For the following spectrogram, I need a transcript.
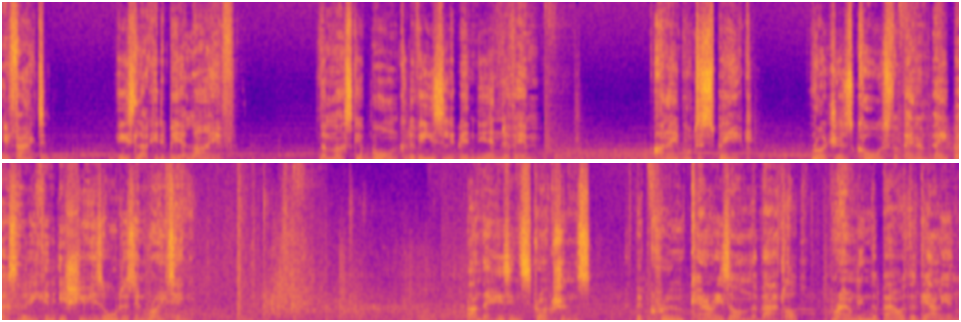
In fact, he's lucky to be alive. The musket ball could have easily been the end of him. Unable to speak, Rogers calls for pen and paper so that he can issue his orders in writing. Under his instructions, the crew carries on the battle, rounding the bow of the galleon,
